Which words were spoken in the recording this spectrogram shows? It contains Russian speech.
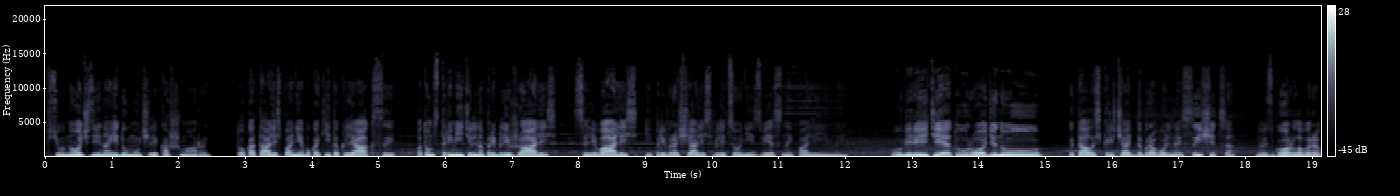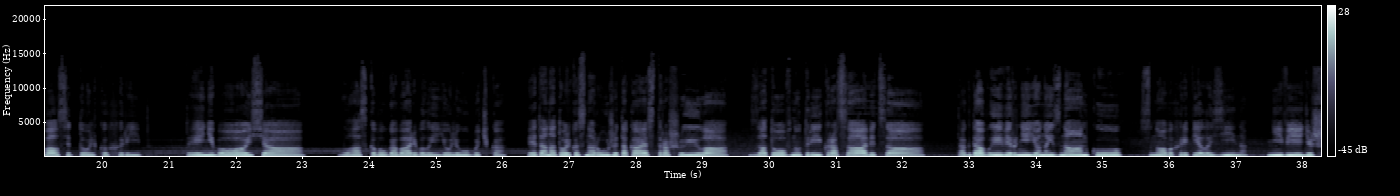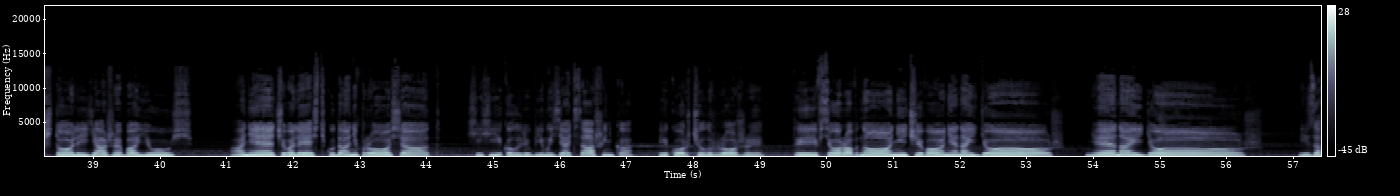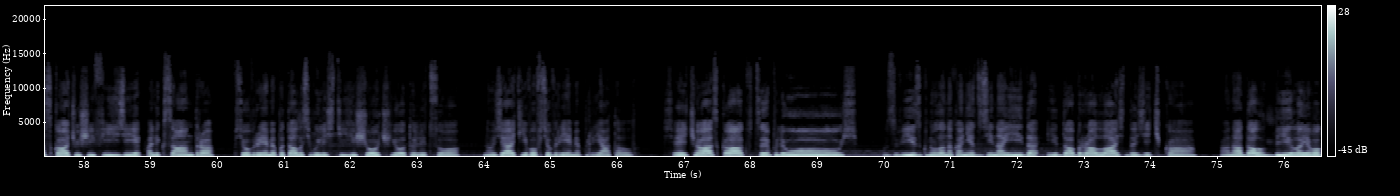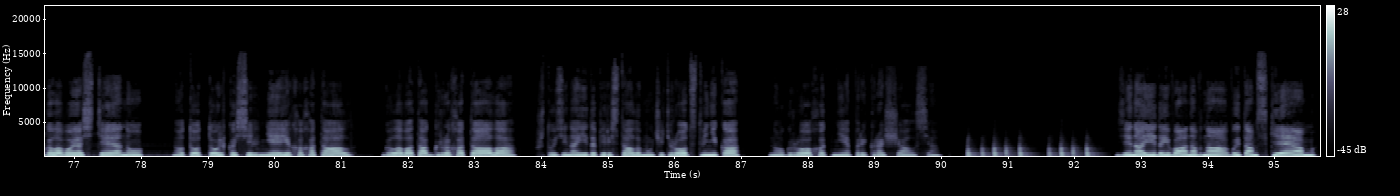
Всю ночь Зинаиду мучили кошмары. То катались по небу какие-то кляксы, потом стремительно приближались, сливались и превращались в лицо неизвестной Полины. «Уберите эту уродину!» Пыталась кричать добровольная сыщица, но из горла вырывался только хрип. «Ты не бойся!» Ласково уговаривала ее Любочка. «Это она только снаружи такая страшила, зато внутри красавица!» «Тогда выверни ее наизнанку!» Снова хрипела Зина. «Не видишь, что ли, я же боюсь!» «А нечего лезть, куда не просят!» Хихикал любимый зять Сашенька и корчил рожи. «Ты все равно ничего не найдешь! Не найдешь!» Из-за скачущей физии Александра все время пыталась вылезти еще чье-то лицо, но зять его все время прятал. «Сейчас как вцеплюсь!» Взвизгнула, наконец, Зинаида и добралась до зятька. Она долбила его головой о стену, но тот только сильнее хохотал. Голова так грохотала, что Зинаида перестала мучить родственника, но грохот не прекращался. «Зинаида Ивановна, вы там с кем?»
